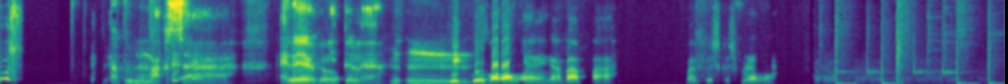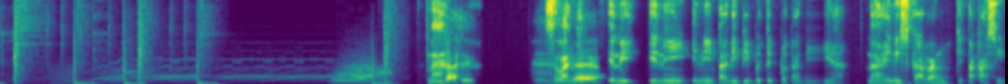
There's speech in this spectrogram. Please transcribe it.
tapi memaksa akhirnya Iya, tuh. begitulah Mm-mm. Bagus orangnya, nggak apa-apa. Bagus, Gus sebenarnya. Nah, selanjutnya Ya, ini ini ini tadi tipe-tipe tadi ya. Nah, ini sekarang kita kasih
